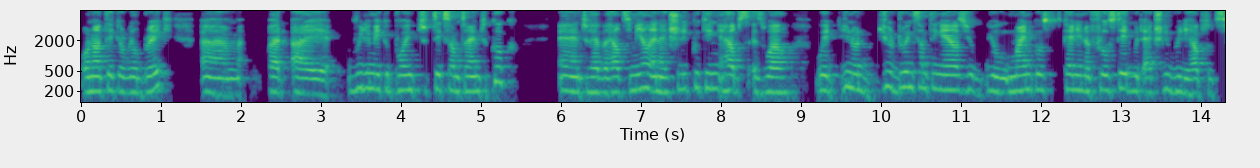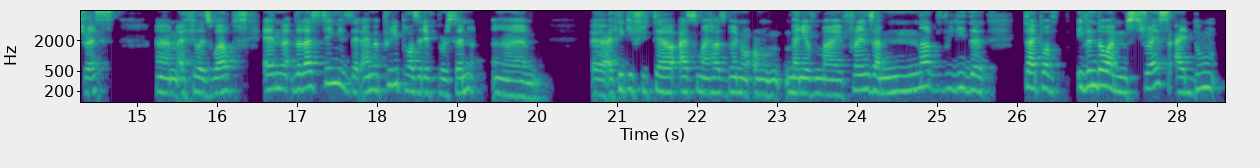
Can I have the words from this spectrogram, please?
or not take a real break. Um, but I really make a point to take some time to cook and to have a healthy meal and actually cooking helps as well with you know you're doing something else you, your mind goes kind of in a flow state which actually really helps with stress um, I feel as well. And the last thing is that I'm a pretty positive person. Um, uh, I think if you tell, ask my husband or, or, many of my friends, I'm not really the type of. Even though I'm stressed, I don't.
